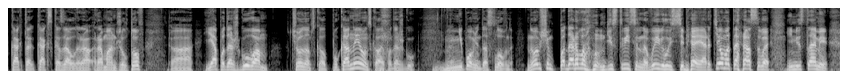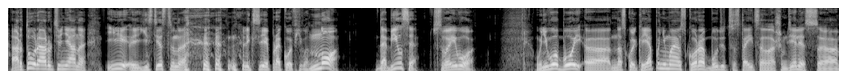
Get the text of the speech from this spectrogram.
как-то, как сказал Роман Желтов, а, я подожгу вам Что он там сказал? Пуканы, он сказал, я подожгу. Не помню дословно. Ну, в общем, подорвал он действительно, вывел из себя и Артема Тарасова, и местами Артура Арутюняна, и, естественно, Алексея Прокофьева. Но добился своего. У него бой, э, насколько я понимаю, скоро будет состоиться на нашем деле с э,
